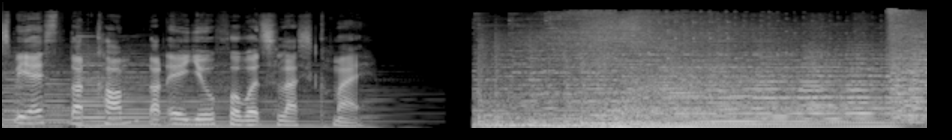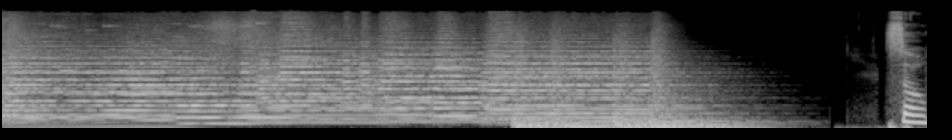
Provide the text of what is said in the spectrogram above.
sbs.com.au/ ខ្មែរសូម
